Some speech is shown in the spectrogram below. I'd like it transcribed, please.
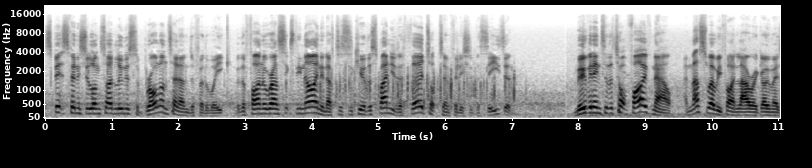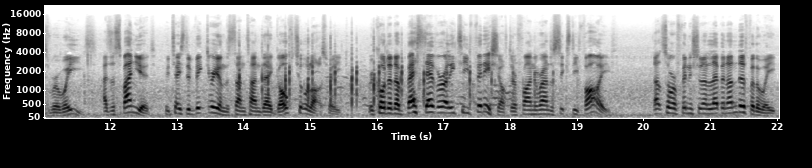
Spitz finished alongside Luna Sobron on 10 under for the week, with a final round 69 enough to secure the Spaniard a third top 10 finish of the season. Moving into the top five now, and that's where we find Laura Gomez Ruiz. As a Spaniard, who tasted victory on the Santander Golf Tour last week, recorded her best ever LET finish after a final round of 65. That saw her finish on 11 under for the week,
